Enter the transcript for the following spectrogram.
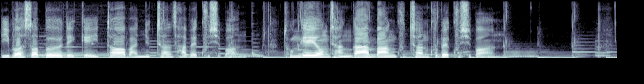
리버서블 넷게이터 16,490원. 동계용 장갑 19,990원.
